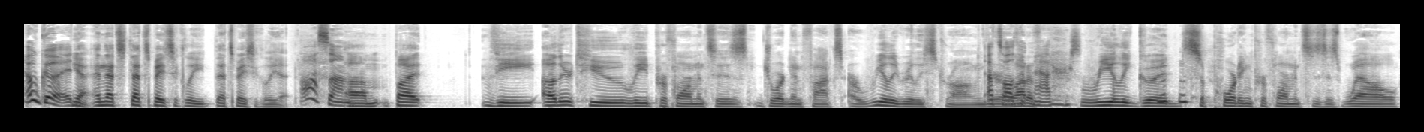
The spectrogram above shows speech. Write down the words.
Oh, good. Yeah, and that's that's basically that's basically it. Awesome. Um, but the other two lead performances, Jordan and Foxx, are really really strong. That's there are all a lot that of matters. really good supporting performances as well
